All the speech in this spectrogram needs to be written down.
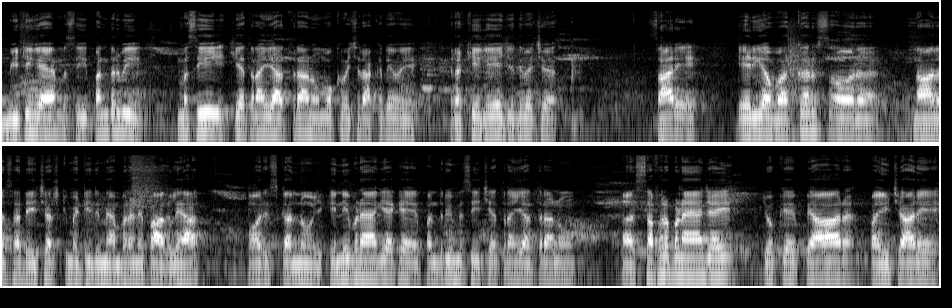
ਮੀਟਿੰਗ ਹੈ ਮਸੀਹ 15ਵੀਂ ਮਸੀਹ ਚੇਤਨਾ ਯਾਤਰਾ ਨੂੰ ਮੁੱਖ ਵਿੱਚ ਰੱਖਦੇ ਹੋਏ ਰੱਖੀ ਗਈ ਜਿਸ ਵਿੱਚ ਸਾਰੇ ਏਰੀਆ ਵਰਕਰਸ ਔਰ ਨਾਲ ਸਾਡੇ ਚਰਚ ਕਮੇਟੀ ਦੇ ਮੈਂਬਰਾਂ ਨੇ ਭਾਗ ਲਿਆ। ਔਰ ਇਸ ਗੱਲ ਨੂੰ ਯਕੀਨੀ ਬਣਾਇਆ ਗਿਆ ਕਿ 15ਵੀਂ ਮਸੀਹ ਚੇਤਨਾ ਯਾਤਰਾ ਨੂੰ ਸਫਲ ਬਣਾਇਆ ਜਾਏ, ਜੋ ਕਿ ਪਿਆਰ, ਭਾਈਚਾਰੇ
